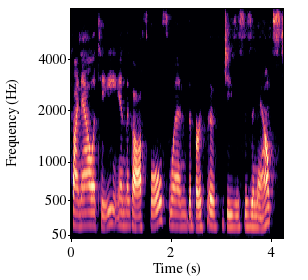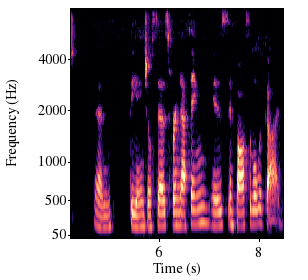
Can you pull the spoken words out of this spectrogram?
finality in the Gospels when the birth of Jesus is announced. And the angel says, For nothing is impossible with God.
